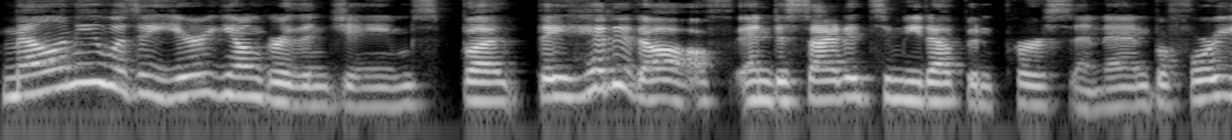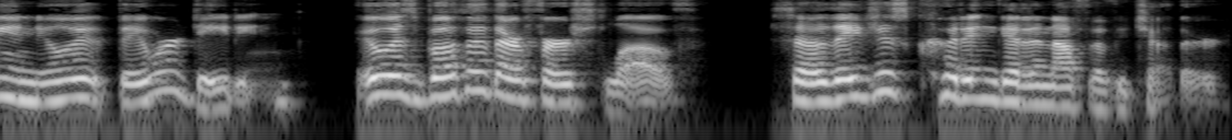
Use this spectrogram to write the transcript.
Melanie was a year younger than James, but they hit it off and decided to meet up in person. And before you knew it, they were dating. It was both of their first love. So they just couldn't get enough of each other.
